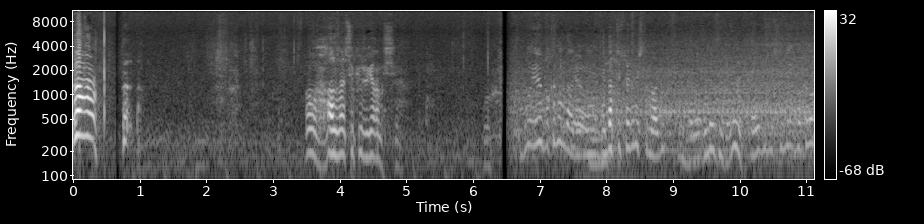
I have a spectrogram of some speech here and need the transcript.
Ah! Oh Allah şükür rüyamış ya. Oh. Bu eve bakalım da. Emlakçı söylemiştim abi. Biliyorsun değil mi? Evet, bir şimdi bakalım.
